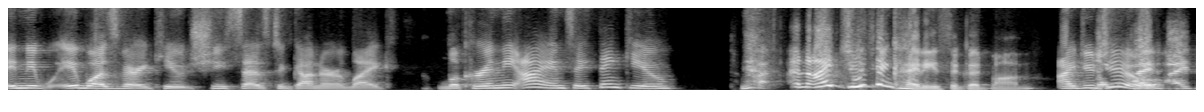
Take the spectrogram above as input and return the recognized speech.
and it, it was very cute. She says to Gunner, like, look her in the eye and say thank you. And I do think Heidi's a good mom. I do Like, too. I, I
